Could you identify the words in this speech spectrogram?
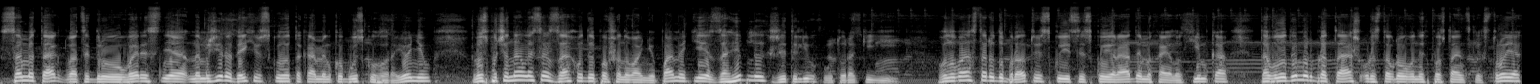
Саме так, 22 вересня, на межі Радехівського та Кам'янко-Бузького районів розпочиналися заходи по вшануванню пам'яті загиблих жителів хутора Київ. Голова Стародобратівської сільської ради Михайло Хімка та Володимир Браташ у реставрованих повстанських строях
